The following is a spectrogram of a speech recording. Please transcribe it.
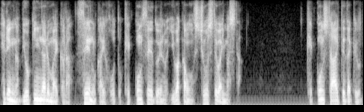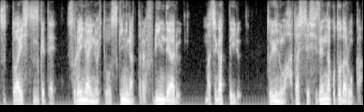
ヘレンが病気になる前から性の解放と結婚制度への違和感を主張してはいました。結婚した相手だけをずっと愛し続けて、それ以外の人を好きになったら不倫である、間違っているというのは果たして自然なことだろうか。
